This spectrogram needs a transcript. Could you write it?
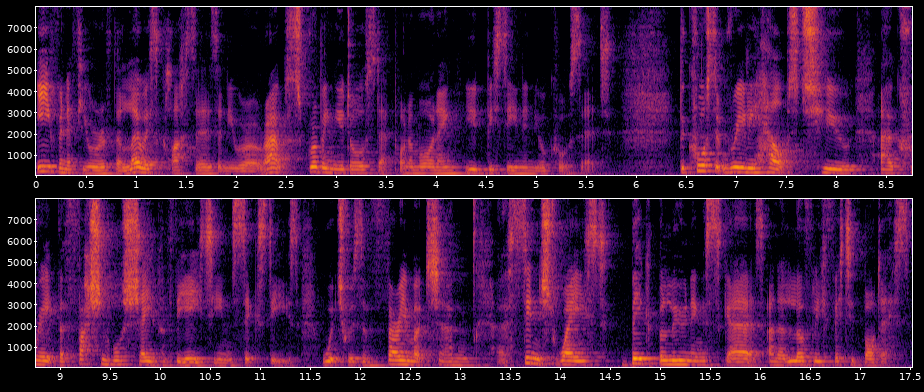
even if you were of the lowest classes and you were out scrubbing your doorstep on a morning, you'd be seen in your corset. The corset really helped to uh, create the fashionable shape of the 1860s, which was a very much um, a cinched waist, big ballooning skirts and a lovely fitted bodice.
